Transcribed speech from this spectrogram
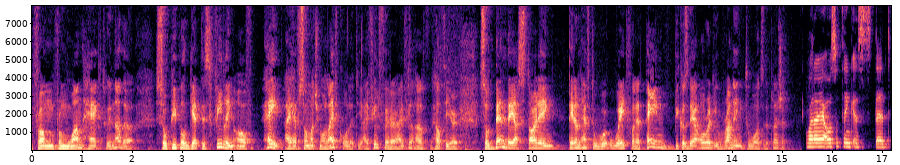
from, from one hack to another. So people get this feeling of hey, I have so much more life quality. I feel fitter. I feel health, healthier. So then they are starting. They don't have to w- wait for that pain because they are already running towards the pleasure. What I also think is that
